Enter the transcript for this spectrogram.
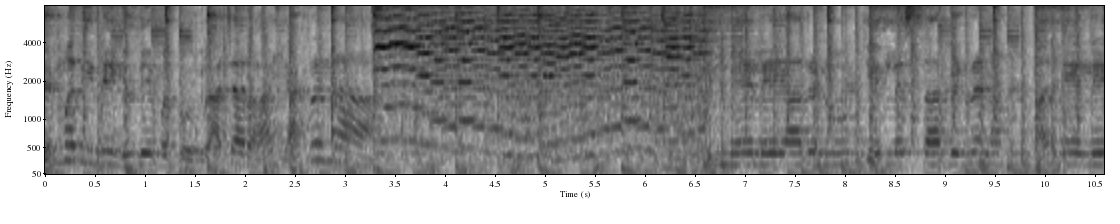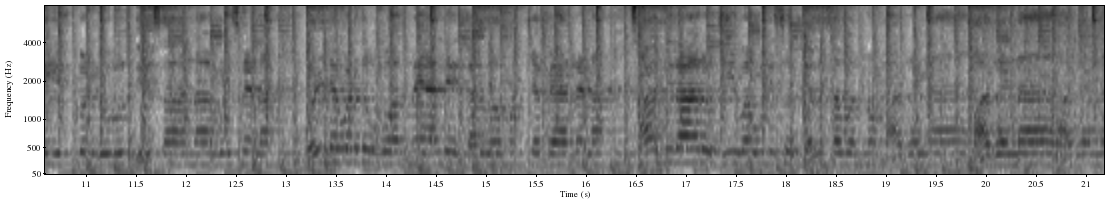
ನೆಮ್ಮದಿನೇ ಇಲ್ಲದೆ ಬಂತು ಗ್ರಾಚಾರ ಯಾಕ್ರಣ್ಣ? ಇನ್ಮೇಲೆ ಆದ್ರೂ ಕೇರ್ಲೆಸ್ ಬಿಡ್ರಣ್ಣ ಮನೇಲೆ ಇಟ್ಕೊಂಡು ದೇಶನ ಉಳಿಸೋಣ. ಒಳ್ಳೆ ಹೊಡೆದು ಹೋದ್ಮೇಲೆ ಕರುವ ಮುಚ್ಚ ಬ್ಯಾಡ್ರಣ್ಣ ಸಾವಿರಾರು ಜೀವ ಉಳಿಸೋ ಕೆಲಸವನ್ನು ಮಾಡೋಣ ಮಾಡೋಣ ಮಾಡೋಣ.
